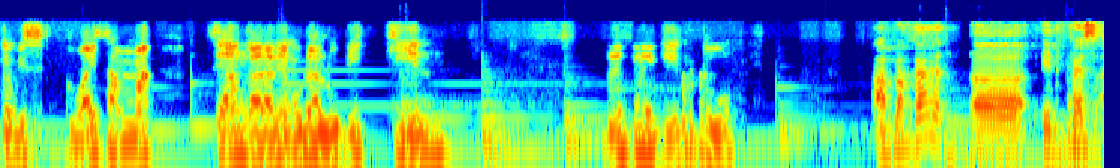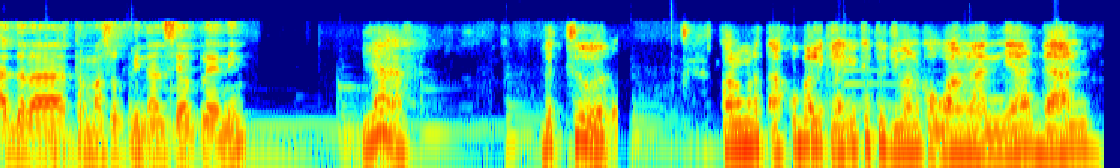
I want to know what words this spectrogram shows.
lu bisa sesuai sama si anggaran yang udah lu bikin. Udah kayak gitu. Apakah eh, invest adalah termasuk financial planning? Ya betul. Kalau menurut aku balik lagi ke tujuan keuangannya dan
